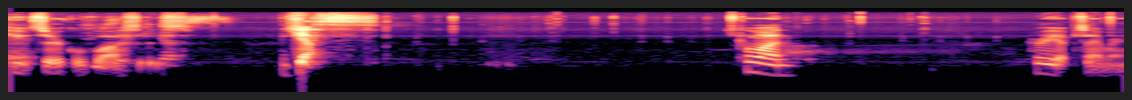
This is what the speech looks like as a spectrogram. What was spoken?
cute circle glasses. Yes. Come on. Hurry up, timer.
